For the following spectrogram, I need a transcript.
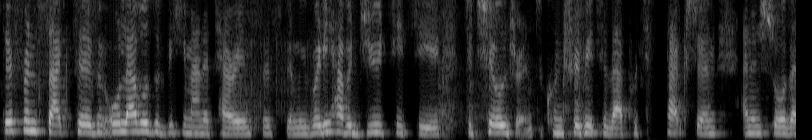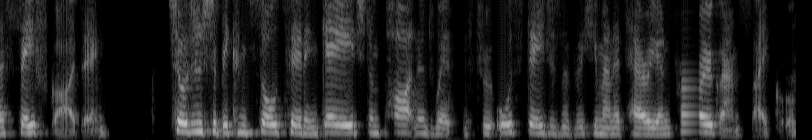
different sectors and all levels of the humanitarian system, we really have a duty to, to children to contribute to their protection and ensure their safeguarding. Children should be consulted, engaged and partnered with through all stages of the humanitarian program cycle.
